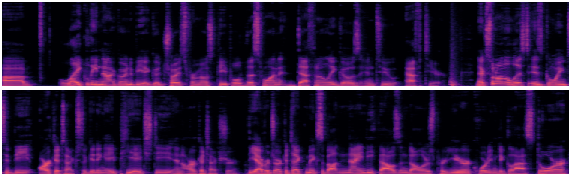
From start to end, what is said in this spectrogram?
Um, likely not going to be a good choice for most people. This one definitely goes into F tier. Next one on the list is going to be architect, so getting a PhD in architecture. The average architect makes about $90,000 per year according to Glassdoor,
